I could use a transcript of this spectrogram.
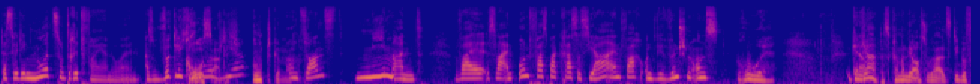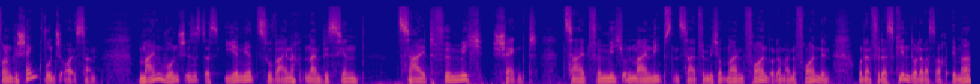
dass wir den nur zu dritt feiern wollen. Also wirklich Großartig. nur wir. Gut gemacht. Und sonst niemand. Weil es war ein unfassbar krasses Jahr einfach und wir wünschen uns Ruhe. Genau. Ja, das kann man ja auch sogar als liebevollen Geschenkwunsch äußern. Mein Wunsch ist es, dass ihr mir zu Weihnachten ein bisschen Zeit für mich schenkt. Zeit für mich und meinen Liebsten, Zeit für mich und meinen Freund oder meine Freundin oder für das Kind oder was auch immer.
